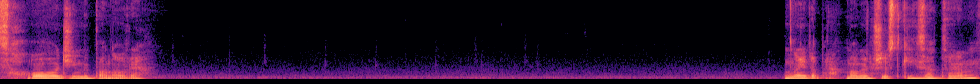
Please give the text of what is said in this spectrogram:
Schodzimy, panowie. No i dobra, mamy wszystkich zatem.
